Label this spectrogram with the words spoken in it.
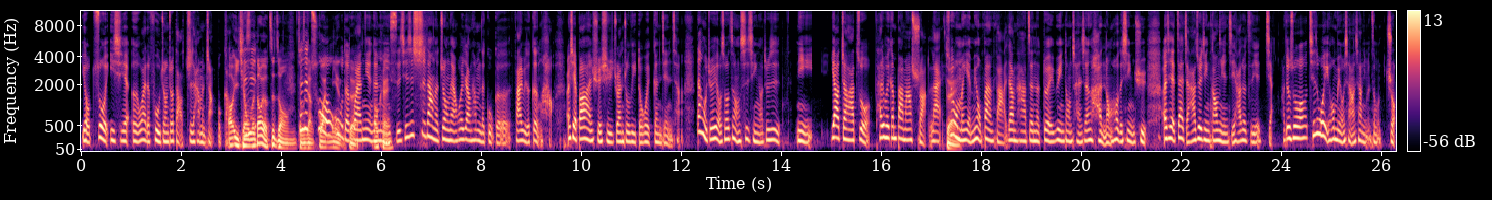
有做一些额外的负重，就导致他们长不高。哦，以前我们都有这种，就是错。错误的观念跟迷思，其实适当的重量会让他们的骨骼发育的更好，而且包含学习专注力都会更坚强。但我觉得有时候这种事情哦，就是你。要教他做，他就会跟爸妈耍赖，所以我们也没有办法让他真的对运动产生很浓厚的兴趣。而且再讲，他最近高年级，他就直接讲，他就说：“其实我以后没有想要像你们这么壮，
